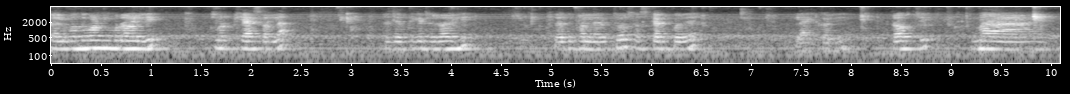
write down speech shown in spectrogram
তাহলে বন্ধুগণ ମୁଁ ରହିଲି ମୋର ଖିଆ ସରିଲା ଯେତିକିରେ ରହିଲି ଯଦି ଭଲ ଲାଗୁଥିବ ସବସ୍କ୍ରାଇବ୍ କରିବେ ଲାଇକ୍ କରିବେ ରହୁଛି ବାଏ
